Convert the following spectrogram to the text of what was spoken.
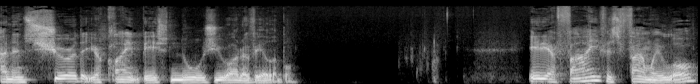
and ensure that your client base knows you are available. Area 5 is family law.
